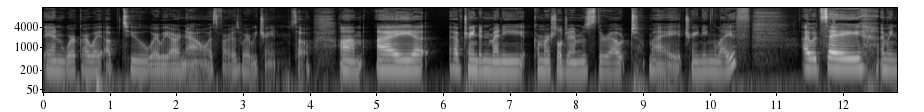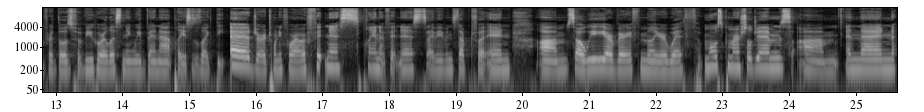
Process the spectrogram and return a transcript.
and work our way up to where we are now as far as where we train. So um, I have trained in many commercial gyms throughout my training life. I would say, I mean, for those of you who are listening, we've been at places like The Edge or 24 Hour Fitness, Planet Fitness. I've even stepped foot in. Um, so we are very familiar with most commercial gyms. Um, and then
